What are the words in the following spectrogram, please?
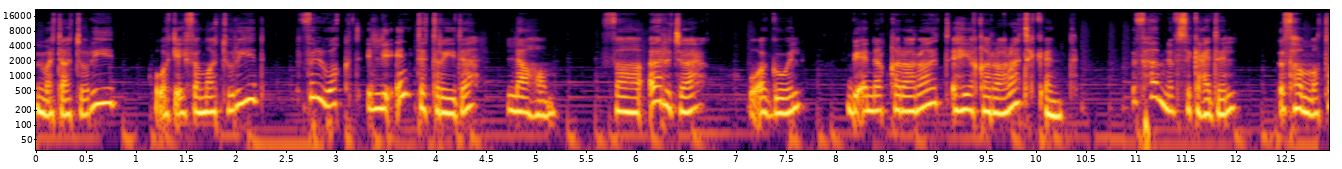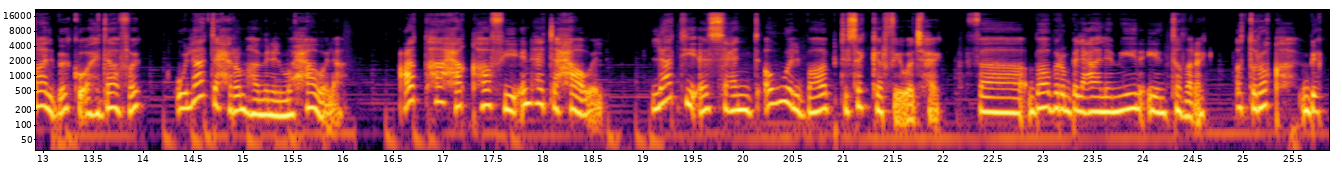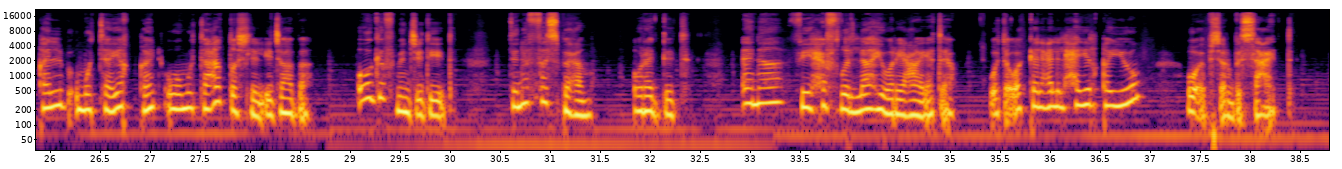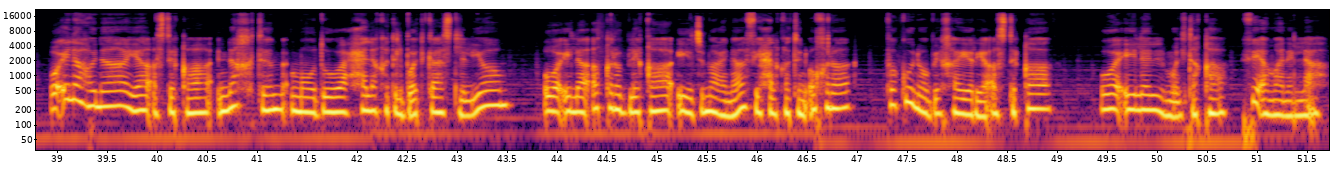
متى تريد وكيف ما تريد في الوقت اللي أنت تريده لا هم فأرجع وأقول بأن القرارات هي قراراتك أنت. افهم نفسك عدل افهم مطالبك وأهدافك ولا تحرمها من المحاولة. عطها حقها في إنها تحاول. لا تيأس عند أول باب تسكر في وجهك. فباب رب العالمين ينتظرك. اطرقه بقلب متيقن ومتعطش للإجابة. أوقف من جديد. تنفس بعمق. وردد أنا في حفظ الله ورعايته. وتوكل على الحي القيوم وأبشر بالسعد. وإلى هنا يا أصدقاء نختم موضوع حلقة البودكاست لليوم. وإلى أقرب لقاء يجمعنا في حلقة أخرى فكونوا بخير يا أصدقاء وإلى الملتقى في أمان الله.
